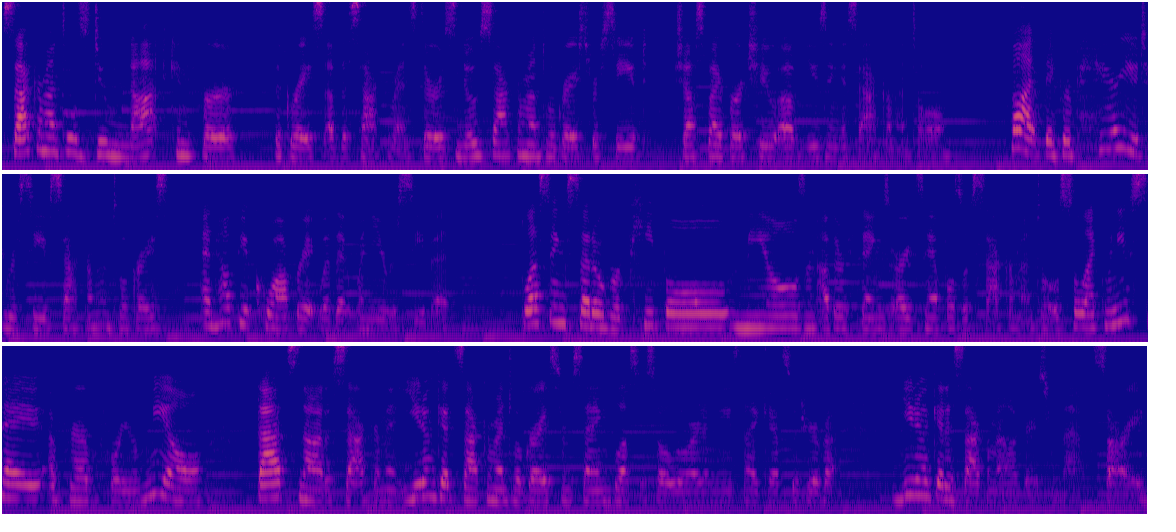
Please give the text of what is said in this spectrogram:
Sacramentals do not confer the grace of the sacraments. There is no sacramental grace received just by virtue of using a sacramental. But they prepare you to receive sacramental grace and help you cooperate with it when you receive it. Blessings said over people, meals, and other things are examples of sacramentals. So, like when you say a prayer before your meal, that's not a sacrament. You don't get sacramental grace from saying, Bless us, O Lord, and these thy gifts which you're about. You don't get a sacramental grace from that. Sorry.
